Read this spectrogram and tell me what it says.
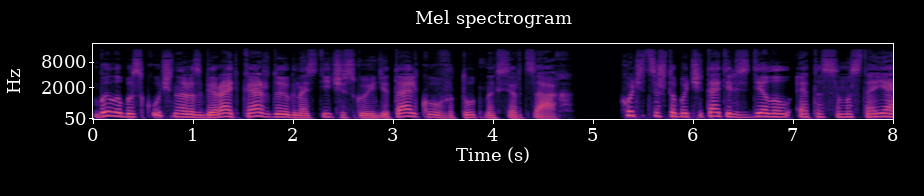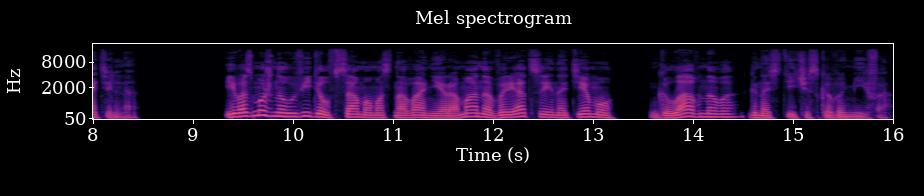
Было бы скучно разбирать каждую гностическую детальку в ртутных сердцах. Хочется, чтобы читатель сделал это самостоятельно. И, возможно, увидел в самом основании романа вариации на тему главного гностического мифа.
